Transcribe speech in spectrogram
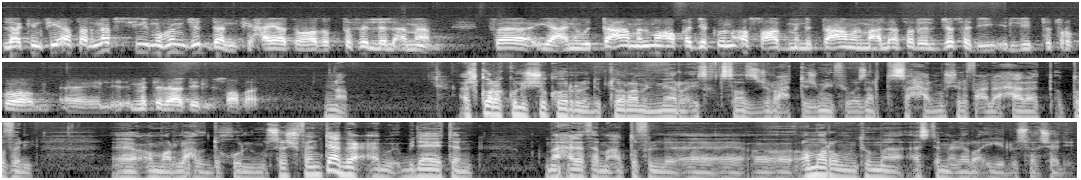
لكن في أثر نفسي مهم جدا في حياته هذا الطفل للأمام فيعني والتعامل معه قد يكون أصعب من التعامل مع الأثر الجسدي اللي بتتركه آه، مثل هذه الإصابات. نعم. أشكرك كل الشكر دكتور رامي المير رئيس اختصاص جراحة التجميل في وزارة الصحة المشرف على حاله الطفل عمر لحظه دخول المستشفى. نتابع بداية ما حدث مع الطفل آه، عمر ومن ثم أستمع لرأي الأستاذ شادي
